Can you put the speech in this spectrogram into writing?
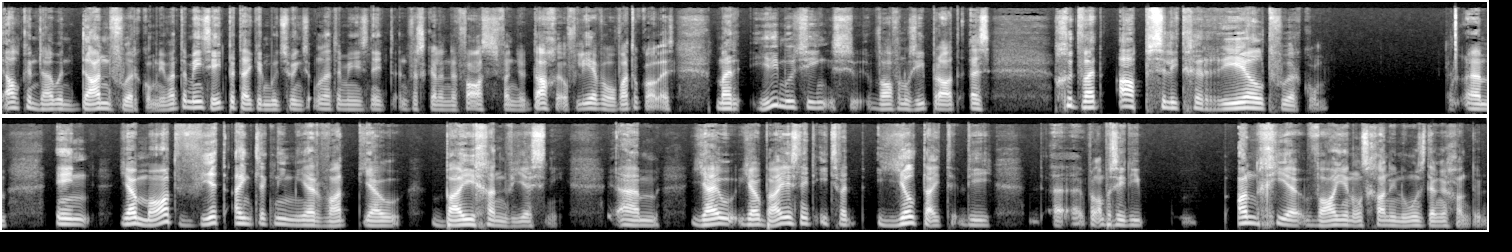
elke nou en dan voorkom nie, want 'n mens het baie keer mood swings omdat 'n mens net in verskillende fases van jou dag of lewe of wat ook al is. Maar hierdie mood swings waarvan ons hier praat is goed wat absoluut gereeld voorkom. Ehm um, en jou maat weet eintlik nie meer wat jou by gaan wees nie. Ehm um, jou jou by is net iets wat heeltyd die uh, ek wil amper sê die aangee waarheen ons gaan en hoe ons dinge gaan doen.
